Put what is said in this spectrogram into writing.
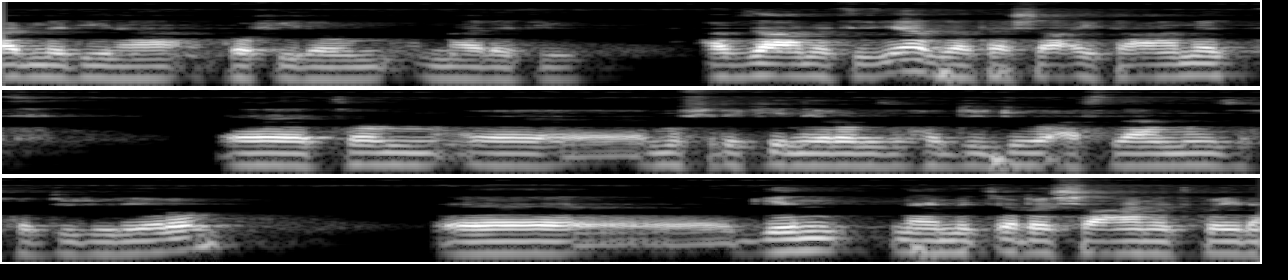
ኣብ መዲና ኮፍ ኢሎም ማለት እዩ ኣብዛ ዓመት እዚኣ ኣብዛ ታሻይቲ ዓመት እቶም ሙሽርኪ ነይሮም ዝሕጅጁ ኣስላም እውን ዝሕጅጁ ነይሮም ግን ናይ መጨረሻ ዓመት ኮይና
